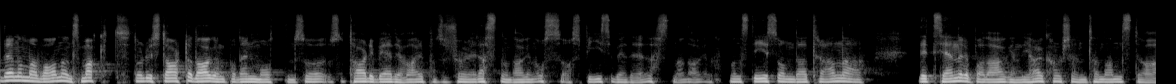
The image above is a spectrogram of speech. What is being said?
det er noe med vanens makt. Når du starter dagen på den måten, så, så tar de bedre vare på seg sjøl resten av dagen også, og spiser bedre resten av dagen. Mens de som da trener litt senere på dagen, de har kanskje en tendens til å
